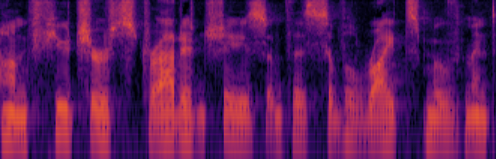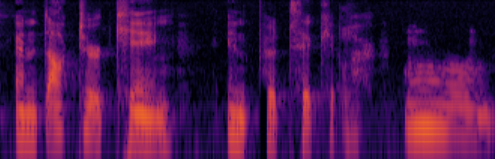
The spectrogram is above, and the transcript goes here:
on future strategies of the civil rights movement and Dr. King in particular? Mm.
